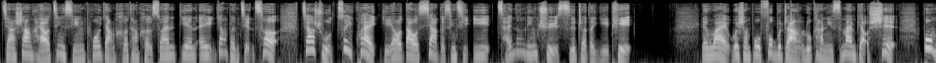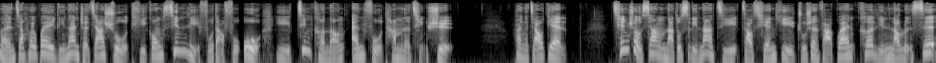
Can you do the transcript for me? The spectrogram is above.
加上还要进行脱氧核糖核酸 DNA 样本检测，家属最快也要到下个星期一才能领取死者的遗体。另外，卫生部副部长卢卡尼斯曼表示，部门将会为罹难者家属提供心理辅导服务，以尽可能安抚他们的情绪。换个焦点，前首相纳杜斯里纳吉早前以主审法官科林劳伦斯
